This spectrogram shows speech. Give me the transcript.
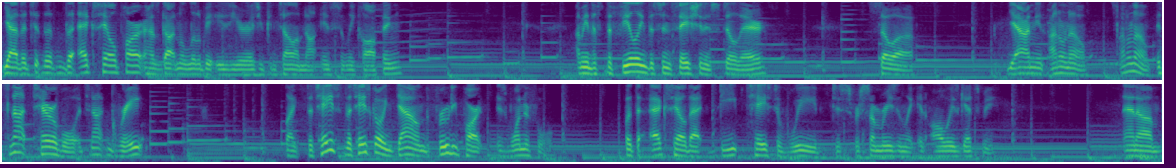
Yeah, the, t- the the exhale part has gotten a little bit easier. As you can tell, I'm not instantly coughing. I mean, the, the feeling, the sensation is still there. So, uh, yeah, I mean, I don't know. I don't know. It's not terrible. It's not great. like the taste, the taste going down, the fruity part is wonderful. But the exhale, that deep taste of weed, just for some reason, like it always gets me. And um,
